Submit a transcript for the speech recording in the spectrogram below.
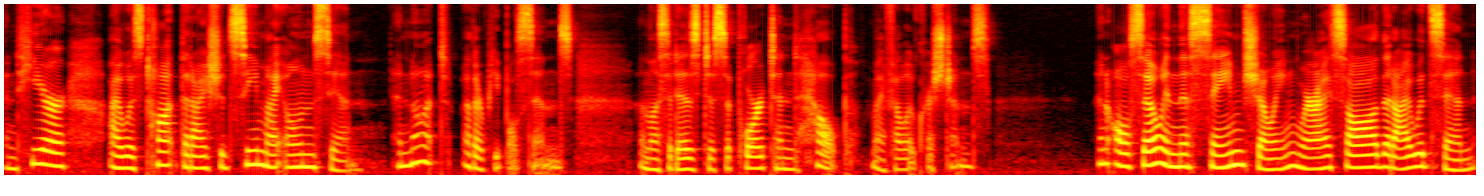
And here I was taught that I should see my own sin and not other people's sins, unless it is to support and help my fellow Christians. And also in this same showing, where I saw that I would sin,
